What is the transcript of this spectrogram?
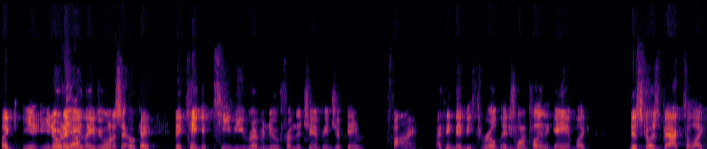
Like you, you know what I mean? Like if you want to say okay, they can't get TV revenue from the championship game, fine. I think they'd be thrilled. They just want to play in the game. Like this goes back to like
